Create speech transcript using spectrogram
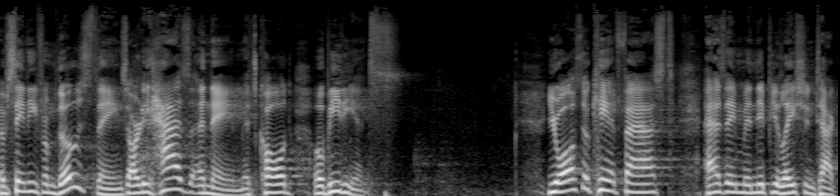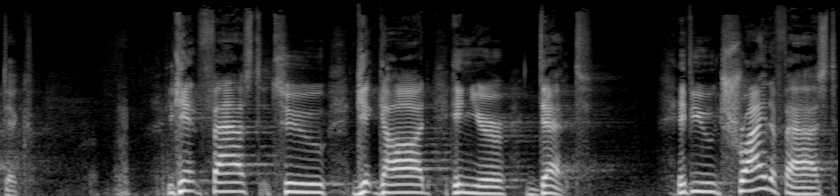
Abstaining from those things already has a name. It's called obedience. You also can't fast as a manipulation tactic. You can't fast to get God in your debt. If you try to fast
